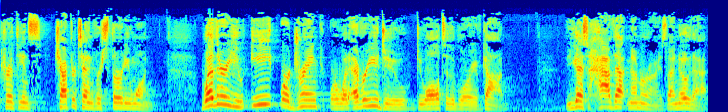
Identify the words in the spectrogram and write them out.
Corinthians chapter 10 verse 31. Whether you eat or drink or whatever you do, do all to the glory of God. You guys have that memorized. I know that.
